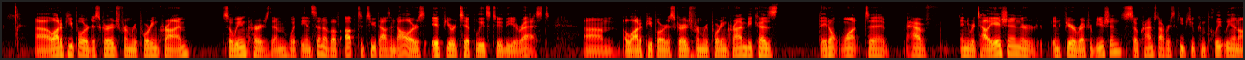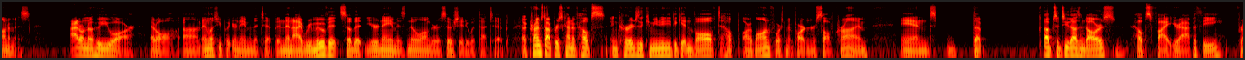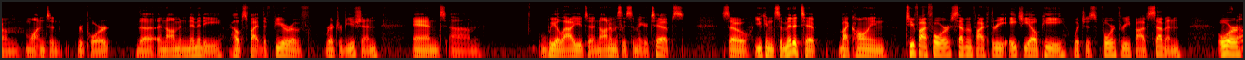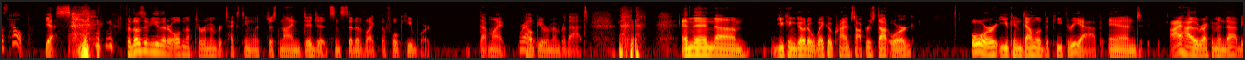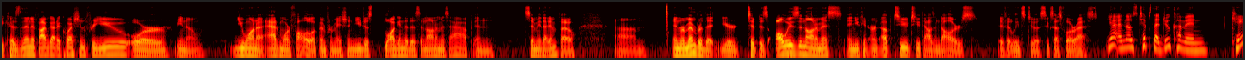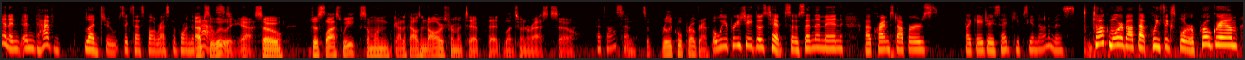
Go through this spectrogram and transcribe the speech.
uh, a lot of people are discouraged from reporting crime. So we encourage them with the incentive of up to $2,000 if your tip leads to the arrest. Um, a lot of people are discouraged from reporting crime because they don't want to have any retaliation or in fear of retribution. So Crime Stoppers keeps you completely anonymous. I don't know who you are at all um, unless you put your name in the tip. And then I remove it so that your name is no longer associated with that tip. Uh, crime Stoppers kind of helps encourage the community to get involved to help our law enforcement partners solve crime. And that up to $2,000 helps fight your apathy from wanting to report. The anonymity helps fight the fear of retribution. And um, we allow you to anonymously submit your tips. So you can submit a tip by calling 254 753 HELP, which is 4357. Or, Spells help. yes, for those of you that are old enough to remember texting with just nine digits instead of like the full keyboard, that might help you remember that. and then um, you can go to wacocrimestoppers.org or you can download the P3 app and I highly recommend that because then if I've got a question for you or, you know, you want to add more follow-up information, you just log into this anonymous app and send me that info. Um, and remember that your tip is always anonymous and you can earn up to $2,000 if it leads to a successful arrest. Yeah, and those tips that do come in can and, and have led to successful arrests before in the past. Absolutely, yeah. So just last week, someone got $1,000 from a tip that led to an arrest. So That's awesome. it's a really cool program. Well, we appreciate those tips. So send them in. Uh, Crime Stoppers, like AJ said, keeps you anonymous. Talk more about that Police Explorer program.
